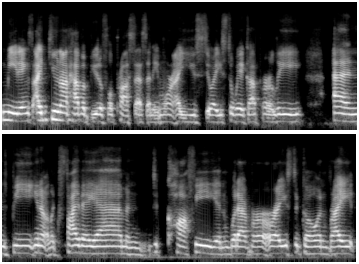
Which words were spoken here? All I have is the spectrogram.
meetings. I do not have a beautiful process anymore. I used to. I used to wake up early and be, you know, like 5 a.m. and coffee and whatever. Or I used to go and write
